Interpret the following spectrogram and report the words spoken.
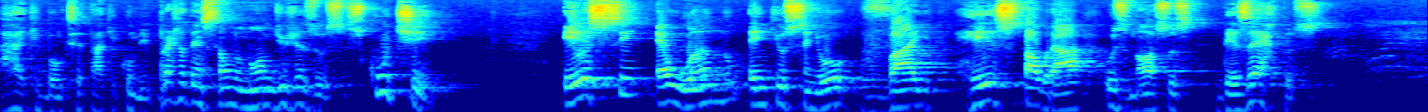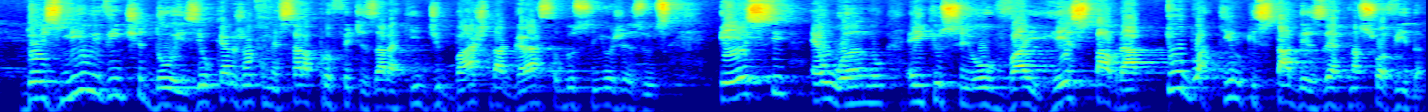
Ai, que bom que você está aqui comigo. Presta atenção no nome de Jesus. Escute. Esse é o ano em que o Senhor vai restaurar os nossos desertos. 2022, eu quero já começar a profetizar aqui debaixo da graça do Senhor Jesus. Esse é o ano em que o Senhor vai restaurar tudo aquilo que está deserto na sua vida.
